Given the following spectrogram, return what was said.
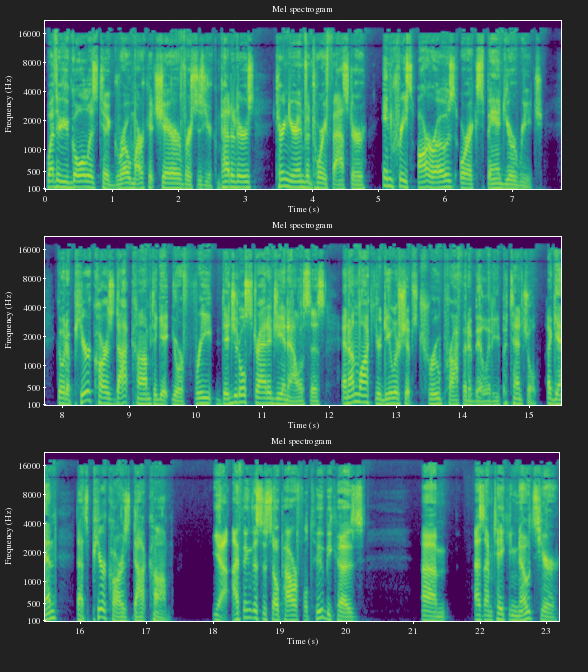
Whether your goal is to grow market share versus your competitors, turn your inventory faster, increase ROs, or expand your reach, go to purecars.com to get your free digital strategy analysis and unlock your dealership's true profitability potential. Again, that's purecars.com. Yeah, I think this is so powerful too because um, as I'm taking notes here,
